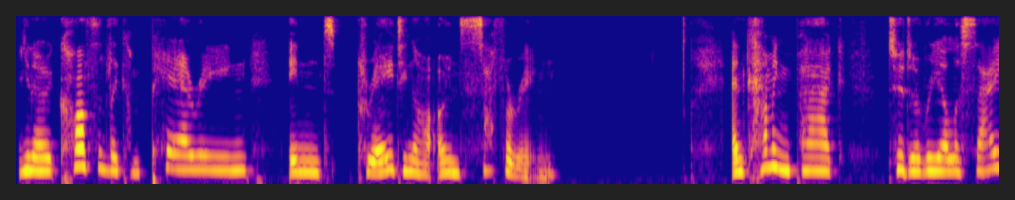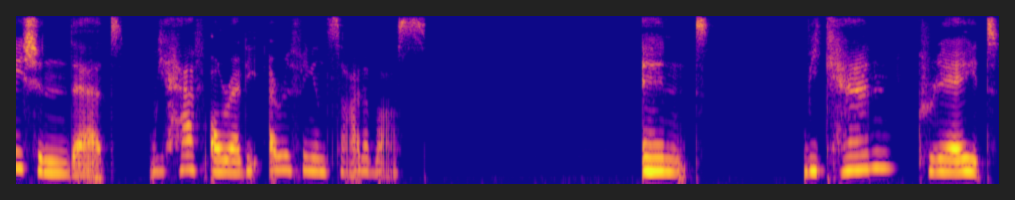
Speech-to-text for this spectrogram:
you know, constantly comparing and creating our own suffering. And coming back to the realization that we have already everything inside of us. And we can create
